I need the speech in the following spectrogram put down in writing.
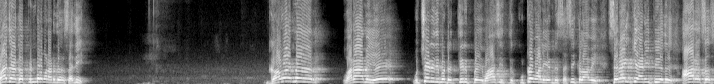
பாஜக பின்புலமாக நடந்த சதி. கவர்னர் வராமையே உச்சநீதிமன்ற தீர்ப்பை வாசித்து குற்றவாளி என்று சசிகலாவை சிறைக்கு அனுப்பியது ஆர்எஸ்எஸ்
